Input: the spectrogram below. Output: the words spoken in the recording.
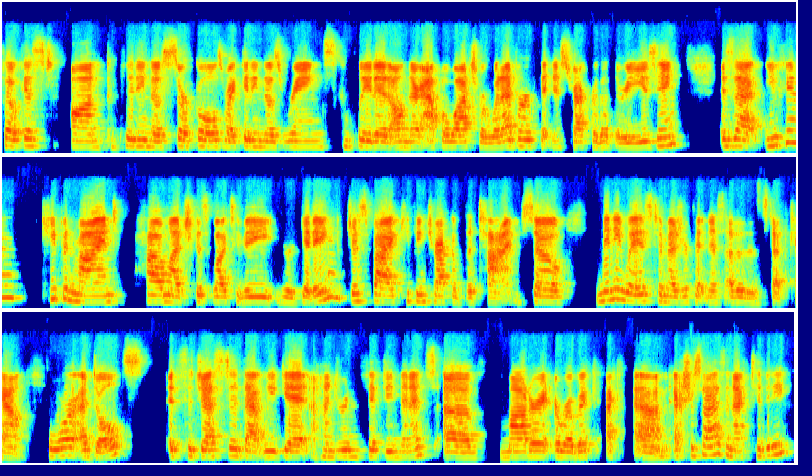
focused on completing those circles, right? Getting those rings completed on their Apple Watch or whatever fitness tracker that they're using, is that you can keep in mind how much physical activity you're getting just by keeping track of the time. So, many ways to measure fitness other than step count. For adults, it's suggested that we get 150 minutes of moderate aerobic um, exercise and activity.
